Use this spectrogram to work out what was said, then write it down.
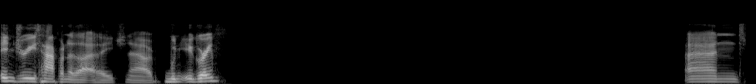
injuries happen at that age now. Wouldn't you agree? And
